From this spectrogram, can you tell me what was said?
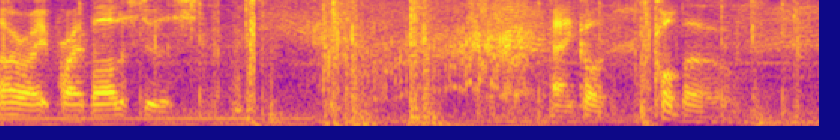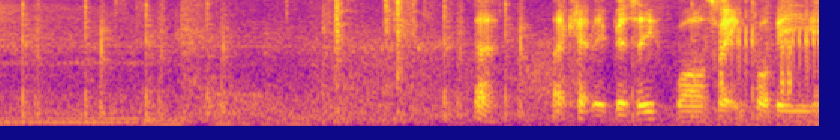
Alright, Pry Bar, let's do this. Hang on. Combo. That kept me busy whilst waiting for the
